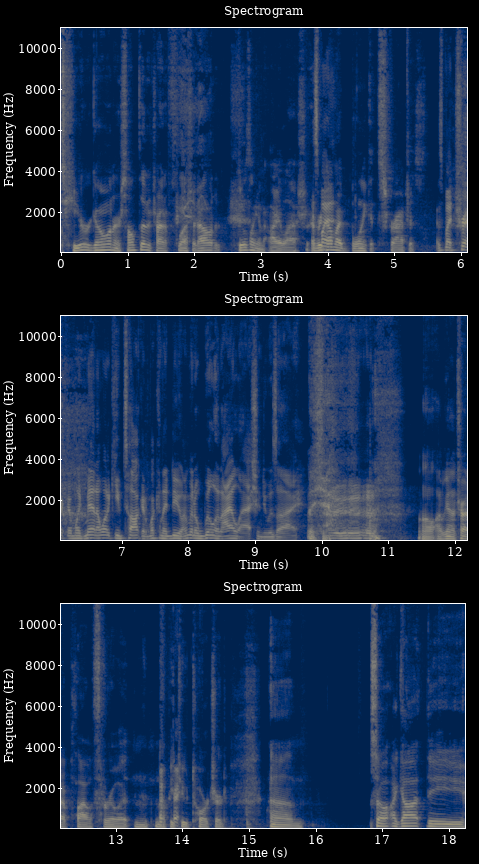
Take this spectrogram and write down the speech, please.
tear going or something to try to flush it out. It feels like an eyelash. Every my- time I blink, it scratches. That's my trick. I'm like, man, I want to keep talking. What can I do? I'm gonna will an eyelash into his eye. Well, I'm gonna try to plow through it and not be too tortured. Um, so I got the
